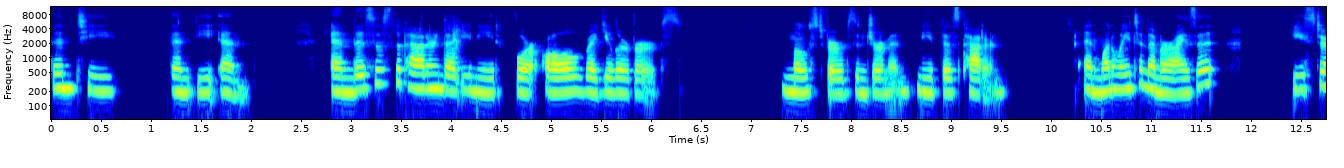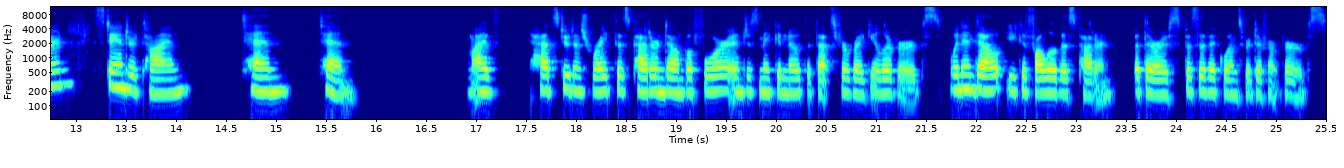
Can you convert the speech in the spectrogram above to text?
then T, then EN. And this is the pattern that you need for all regular verbs. Most verbs in German need this pattern. And one way to memorize it Eastern Standard Time, 10 10. I've had students write this pattern down before and just make a note that that's for regular verbs. When in doubt, you could follow this pattern, but there are specific ones for different verbs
